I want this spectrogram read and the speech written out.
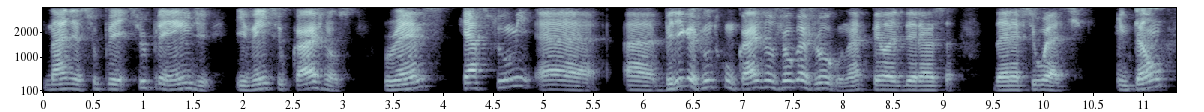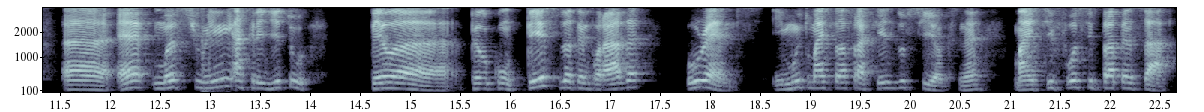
Niners surpre surpreende e vence o Cardinals, o Rams reassume é, briga junto com o Cardinals jogo a jogo, né, pela liderança da NFC West. Então, uh, é must win, acredito, pela, pelo contexto da temporada, o Rams, e muito mais pela fraqueza do Seahawks, né? Mas se fosse para pensar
